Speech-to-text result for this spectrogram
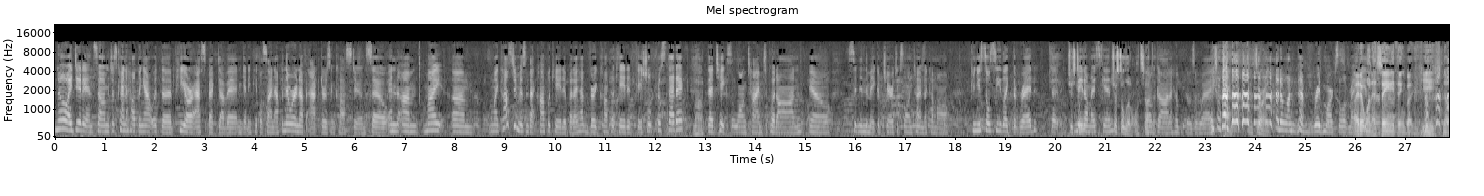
No, I didn't. So I'm just kind of helping out with the PR aspect of it and getting people sign up. And there were enough actors in costumes. So, and um, my um, my costume isn't that complicated, but I have a very complicated facial prosthetic Uh-huh. that takes a long time to put on. You know, sitting in the makeup chair it takes a long time to come off. Can you still see like the red that Just made a, on my skin? Just a little. It's not. oh that- God, I hope it goes away. It's okay. It's all right. I don't want to have red marks all over my. Skin. I don't want to say fun. anything, but geez, no.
